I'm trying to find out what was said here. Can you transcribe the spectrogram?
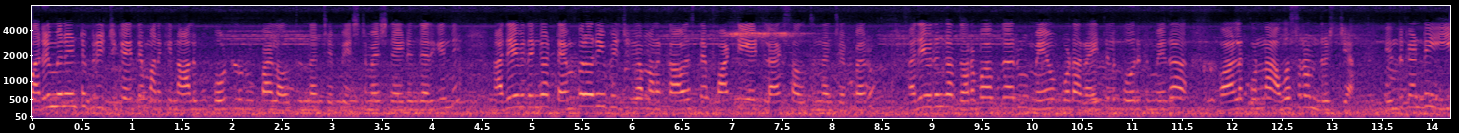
పర్మనెంట్ బ్రిడ్జ్కి అయితే మనకి నాలుగు కోట్ల రూపాయలు అవుతుందని చెప్పి ఎస్టిమేషన్ వేయడం జరిగింది. అదేవిధంగా టెంపరీ బ్రిడ్జ్గా మనకు కావలిస్తే ఫార్టీ ఎయిట్ ల్యాక్స్ అవుతుందని చెప్పారు. అదేవిధంగా దొరబాబు గారు మేము కూడా రైతుల కోరిక మీద వాళ్ళకున్న అవసరం దృష్ట్యా. ఎందుకంటే ఈ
